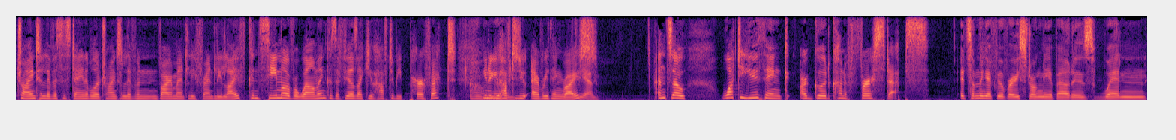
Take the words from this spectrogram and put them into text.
trying to live a sustainable or trying to live an environmentally friendly life can seem overwhelming because it feels like you have to be perfect. Oh, you know, man. you have to do everything right. Yeah. And so, what do you think are good kind of first steps it's something I feel very strongly about is when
